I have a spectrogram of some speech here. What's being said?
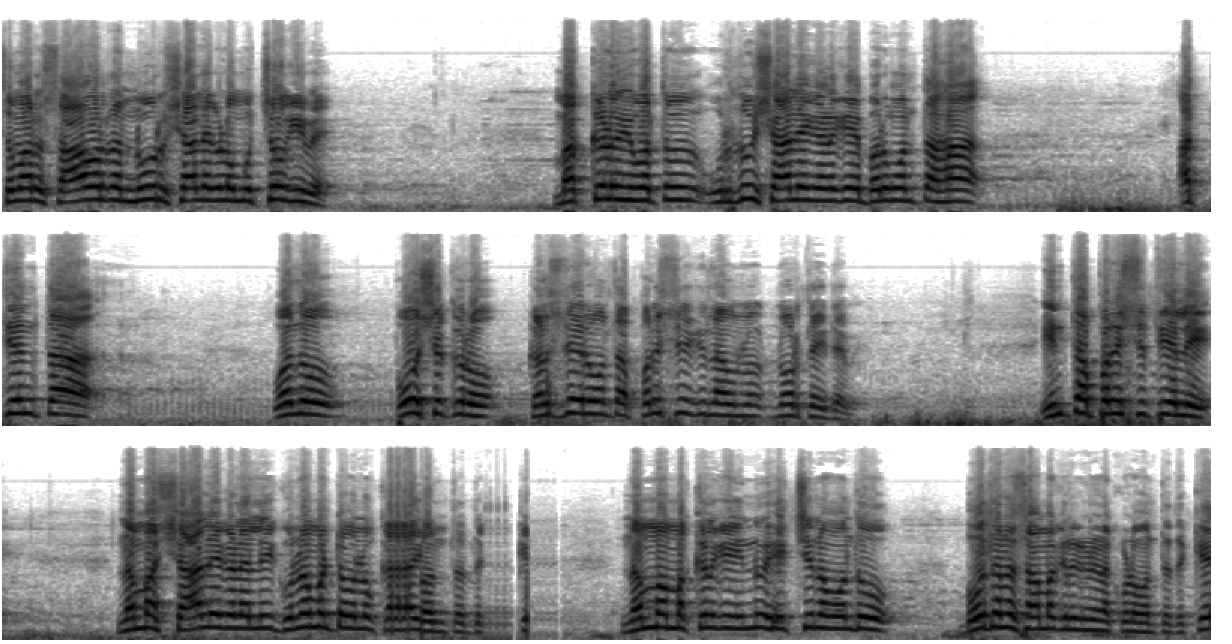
ಸುಮಾರು ಸಾವಿರದ ನೂರು ಶಾಲೆಗಳು ಮುಚ್ಚೋಗಿವೆ. ಮಕ್ಕಳು ಇವತ್ತು ಉರ್ದು ಶಾಲೆಗಳಿಗೆ ಬರುವಂತಹ ಅತ್ಯಂತ ಒಂದು ಪೋಷಕರು ಕಳಿಸದೇ ಇರುವಂಥ ಪರಿಸ್ಥಿತಿಗೆ ನಾವು ನೋಡ್ತಾ ಇದ್ದೇವೆ. ಇಂಥ ಪರಿಸ್ಥಿತಿಯಲ್ಲಿ ನಮ್ಮ ಶಾಲೆಗಳಲ್ಲಿ ಗುಣಮಟ್ಟವನ್ನು ಕಾಯುವಂಥದ್ದಕ್ಕೆ ನಮ್ಮ ಮಕ್ಕಳಿಗೆ ಇನ್ನೂ ಹೆಚ್ಚಿನ ಒಂದು ಬೋಧನಾ ಸಾಮಗ್ರಿಗಳನ್ನ ಕೊಡುವಂಥದ್ದಕ್ಕೆ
